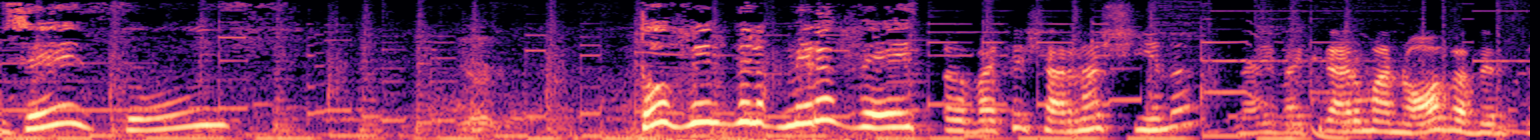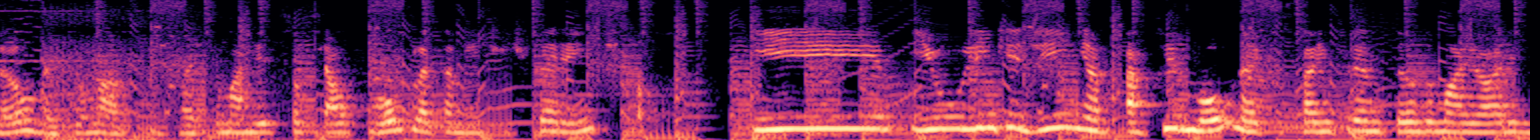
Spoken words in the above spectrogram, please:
Jesus. Tô vendo pela primeira vez. ah, vai fechar na China, né? E vai criar uma nova versão, vai ter uma, vai ter uma rede social completamente diferente. E, e o LinkedIn afirmou né, que está enfrentando maiores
